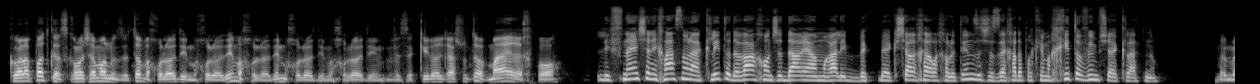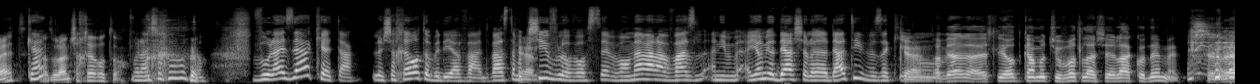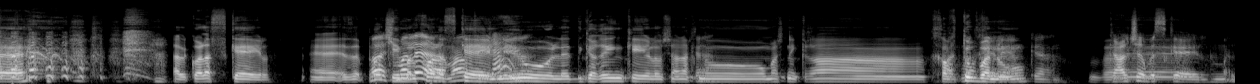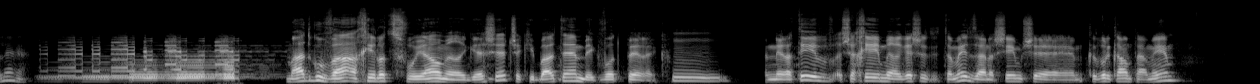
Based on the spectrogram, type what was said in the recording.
כל הפודקאסט, כל מה שאמרנו זה טוב, אנחנו לא יודעים, אנחנו לא יודעים, אנחנו לא יודעים, אנחנו לא יודעים, אנחנו לא יודעים, וזה כאילו הרגשנו טוב, מה הערך פה? לפני שנכנסנו להקליט, הדבר האחרון שדריה אמרה לי בהקשר אחר לחלוטין, זה שזה אחד הפרקים הכי טובים שהקלטנו. באמת? כן. אז אולי נשחרר אותו. אולי נשחרר אותו. ואולי זה הקטע, לשחרר אותו בדיעבד, ואז אתה כן. מקשיב לו ועושה, ואומר עליו, ואז אני היום יודע שלא ידעתי, וזה כן. כאילו... טוב יאללה, יש לי עוד כמה תשובות לשאלה הקודמת, של... אה, על כל ה scale. אה, איזה לא, פרקים על כל ה scale, ניהול, אתגרים כאילו, שאנחנו, כן. מה שנקרא, חבטו בנו. culture ב scale, מלא. מה התגובה הכי לא צפויה או מרגשת שקיבלתם בעקבות פרק? Mm. הנרטיב שהכי מרגש אותי תמיד זה אנשים שכתבו לי כמה פעמים,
